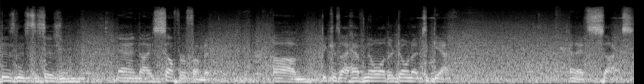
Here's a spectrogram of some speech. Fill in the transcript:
business decision and I suffer from it um, because I have no other donut to get. And it sucks.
